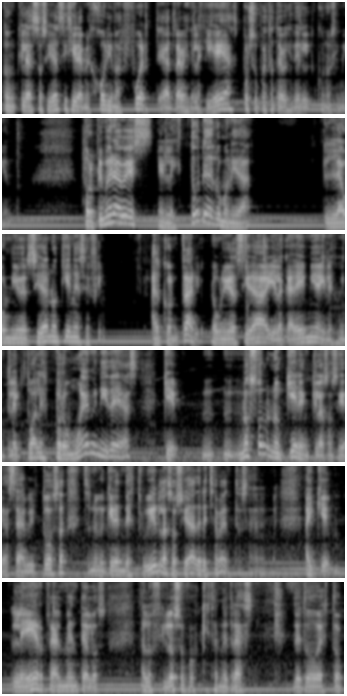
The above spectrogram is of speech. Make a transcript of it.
con que la sociedad se hiciera mejor y más fuerte a través de las ideas, por supuesto a través del conocimiento. Por primera vez en la historia de la humanidad, la universidad no tiene ese fin. Al contrario, la universidad y la academia y los intelectuales promueven ideas que no solo no quieren que la sociedad sea virtuosa, sino que quieren destruir la sociedad derechamente. O sea, hay que leer realmente a los, a los filósofos que están detrás de todo esto,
